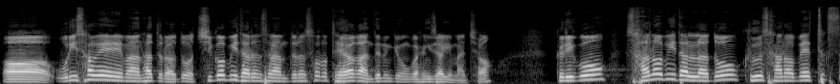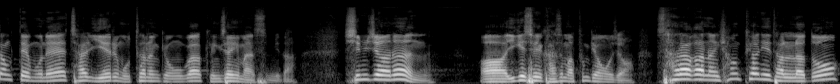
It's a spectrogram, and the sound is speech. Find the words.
어, 우리 사회에만 하더라도 직업이 다른 사람들은 서로 대화가 안 되는 경우가 굉장히 많죠. 그리고 산업이 달라도 그 산업의 특성 때문에 잘 이해를 못하는 경우가 굉장히 많습니다. 심지어는 어, 이게 제일 가슴 아픈 경우죠. 살아가는 형편이 달라도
